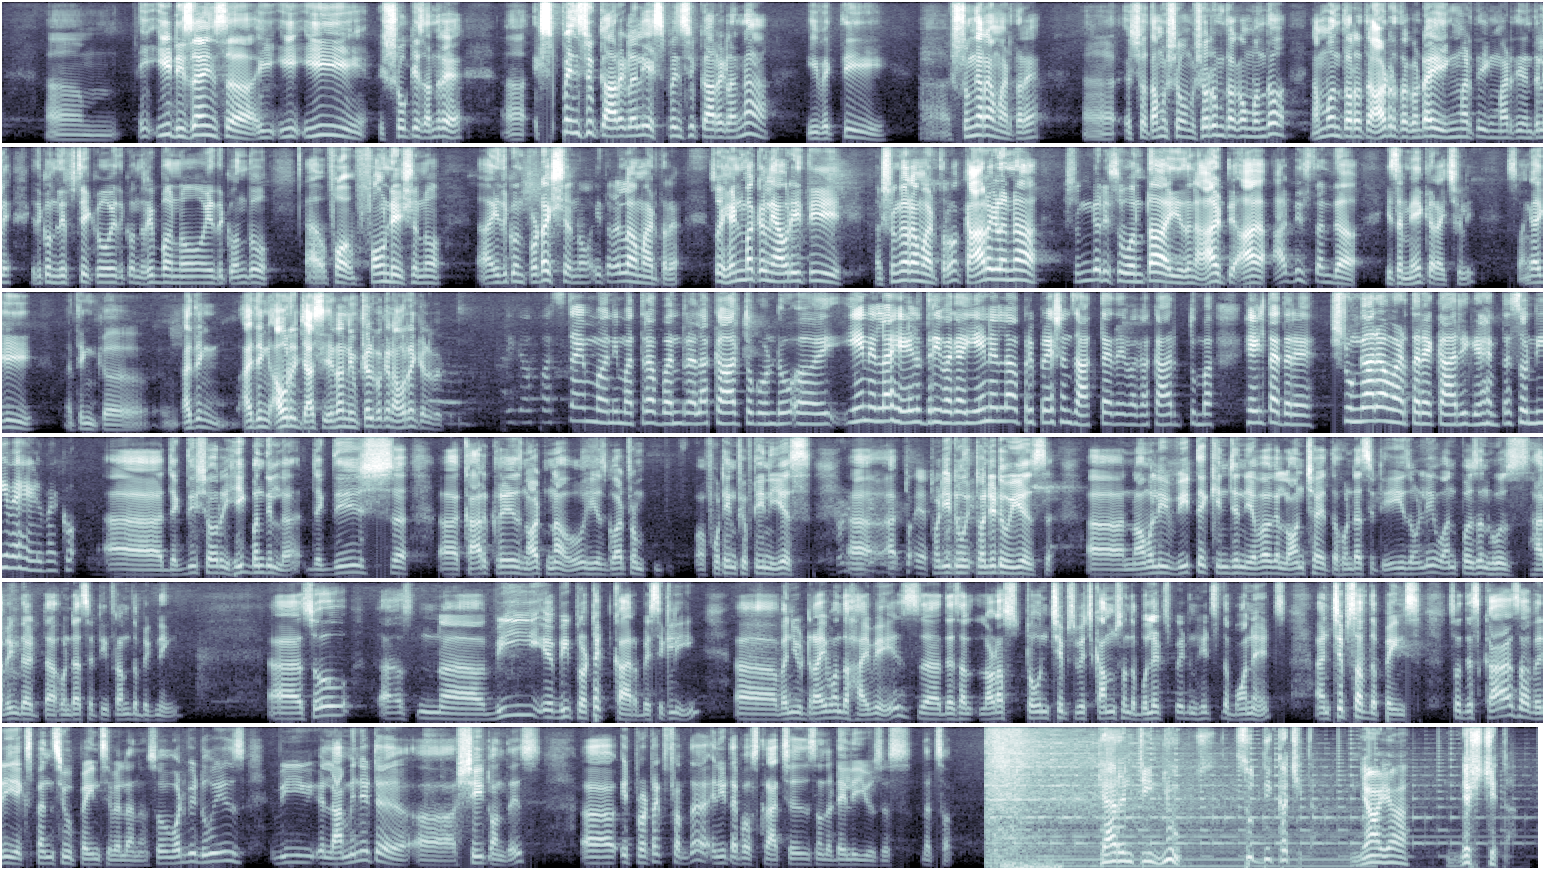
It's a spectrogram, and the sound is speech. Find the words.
ಈ- ಡಿಸೈನ್ಸ್ ಈ ಈ ಶೋಕೇಸ್ ಅಂದರೆ ಎಕ್ಸ್ಪೆನ್ಸಿವ್ ಕಾರ್ಗಳಲ್ಲಿ ಎಕ್ಸ್ಪೆನ್ಸಿವ್ ಕಾರ್ಗಳನ್ನು ಈ ವ್ಯಕ್ತಿ ಶೃಂಗಾರ ಮಾಡ್ತಾರೆ. ಶೋ, ತಮ್ಮ ಶೋ, ಶೋರೂಮ್ ತೊಗೊಂಬಂದು ನಮ್ಮೊಂದು ತೋರತ್ತ ಆರ್ಡ್ರ್ ತೊಗೊಂಡೆ ಹಿಂಗೆ ಮಾಡ್ತೀವಿ ಹಿಂಗೆ ಮಾಡ್ತೀವಿ ಅಂತೇಳಿ ಇದಕ್ಕೊಂದು ಲಿಪ್ಸ್ಟಿಕ್ಕು, ಇದಕ್ಕೊಂದು ರಿಬ್ಬನ್ನು, ಇದಕ್ಕೊಂದು ಫೌಂಡೇಶನ್ನು ಇದಕ್ಕೊಂದು ಪ್ರೊಟೆಕ್ಷನ್ನು ಈ ಥರ ಎಲ್ಲ ಮಾಡ್ತಾರೆ. ಸೊ, ಹೆಣ್ಮಕ್ಳನ್ನ ಯಾವ ರೀತಿ ಶೃಂಗಾರ ಮಾಡ್ತಾರೋ, ಕಾರುಗಳನ್ನು ಶೃಂಗರಿಸುವಂಥ is an art artist and is a maker actually so, ಹಂಗಾಗಿ, I think I think I think ಅವ್ರು ಜಾಸ್ತಿ ಏನೋ ನೀವು ಕೇಳ್ಬೇಕಂದ್ರೆ ಅವ್ರನ್ನೇ ಕೇಳಬೇಕು. ಫಸ್ಟ್ ಟೈಮ್ ನಿಮ್ಮ ಹತ್ರ ಬಂದ್ರಲ್ಲ ಕಾರ್ ತಗೊಂಡು ಏನೆಲ್ಲ ಹೇಳಿದ್ರಿ? ಇವಾಗ ಏನೆಲ್ಲ ಪ್ರಿಪ್ರೇಷನ್ಸ್ ಆಗ್ತಾ ಇದೆ? ಇವಾಗ ಕಾರ್ ತುಂಬಾ ಹೇಳ್ತಾ ಇದ್ದಾರೆ, ಶೃಂಗಾರ ಮಾಡ್ತಾರೆ ಕಾರಿಗೆ ಅಂತ ಸೊ ನೀವೇ ಹೇಳ್ಬೇಕು. ಜಗದೀಶ್ ಅವರು ಹೀಗೆ ಬಂದಿಲ್ಲ. Jagadish car craze not now he is got from fourteen fifteen years twenty two twenty two years normally VTEC engine ಯಾವಾಗ ಲಾಂಚ್ ಆಯಿತು Honda City is only one person who's having that Honda City from the beginning so Uh, uh, we we protect car basically. Uh, when you drive on the highways, uh, there's a lot of stone chips which comes from the bullet speed and hits the bonnets and chips off the paints. So these cars are very expensive paints, Ivelana. So what we do is we laminate a uh, sheet on this. Uh, it protects from the any type of scratches on the daily uses. That's all. Guarantee News, Suddhi Kachita, Nyaya Nishchita.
